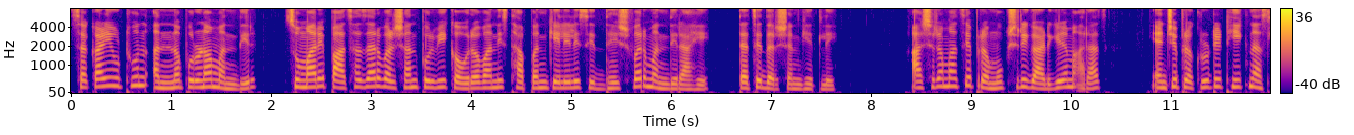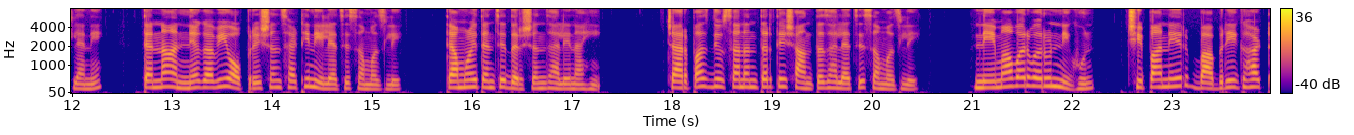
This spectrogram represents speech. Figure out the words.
सकाळी उठून अन्नपूर्णा मंदिर सुमारे पाच हजार वर्षांपूर्वी कौरवांनी स्थापन केलेले सिद्धेश्वर मंदिर आहे त्याचे दर्शन घेतले. आश्रमाचे प्रमुख श्री गाडगीळ महाराज यांची प्रकृती ठीक नसल्याने त्यांना अन्य गावी ऑपरेशनसाठी नेल्याचे समजले. त्यामुळे त्यांचे दर्शन झाले नाही. चार पाच दिवसानंतर ते शांत झाल्याचे समजले. नेमावरवरून निघून छिपानेर बाबरी घाट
